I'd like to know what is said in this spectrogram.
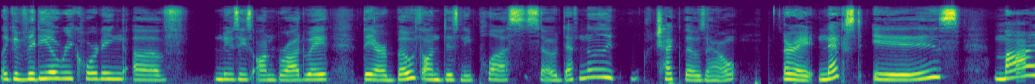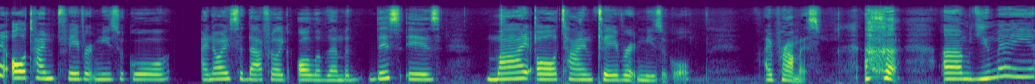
like a video recording of Newsies on Broadway. They are both on Disney Plus, so definitely check those out. All right, next is my all-time favorite musical. I know I said that for like all of them, but this is my all-time favorite musical. I promise. um, you may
